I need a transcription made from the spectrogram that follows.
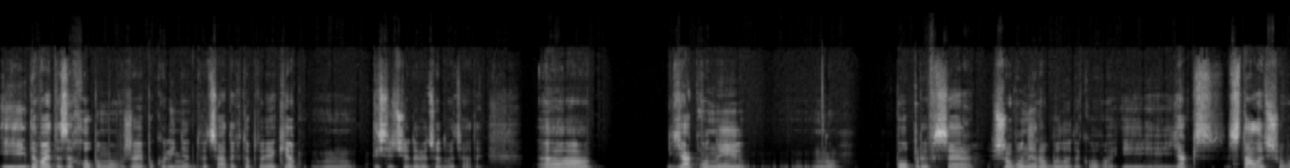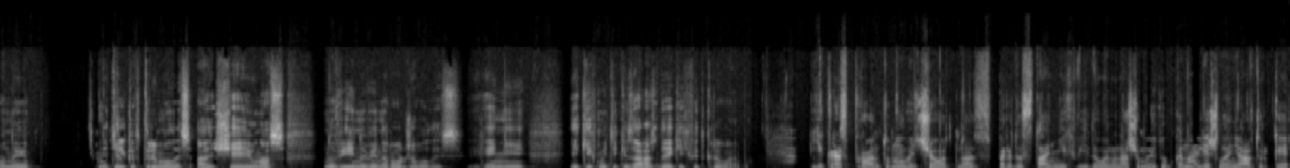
І давайте захопимо вже покоління 20-х, тобто яке 1920-х. Е, як вони, ну, попри все, що вони робили такого, і як сталося, що вони не тільки втримались, а ще й у нас нові і нові народжувались генії, яких ми тільки зараз деяких відкриваємо. Якраз про Антоновича, от нас з передостанніх відео на нашому Ютуб-каналі члені авторки.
